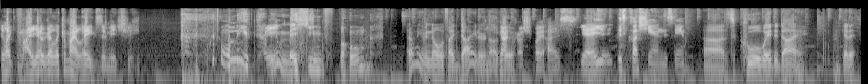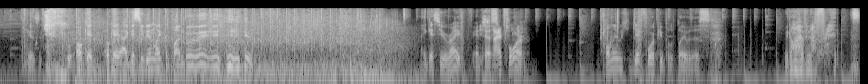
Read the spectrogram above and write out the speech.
You like my yoga? Look at my legs, Dimitri. what are you, are you making foam? I don't even know if I died or You not got there. crushed by ice. Yeah, you, this crushed you in this game. Uh, that's a cool way to die. Get it? Because it's cool. Okay, okay, I guess you didn't like the pun. I guess you're right. Fantastic sniped Four. me. Only we could get four people to play with us. We don't have enough friends.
